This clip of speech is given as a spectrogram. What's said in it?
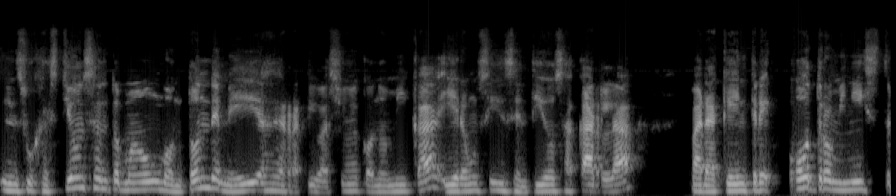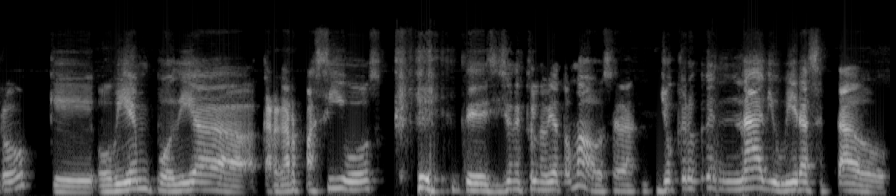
en, su gestión se han tomado un montón de medidas de reactivación económica y era un sinsentido sacarla para que entre otro ministro que o bien podía cargar pasivos de decisiones que él no había tomado. O sea, yo creo que nadie hubiera aceptado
